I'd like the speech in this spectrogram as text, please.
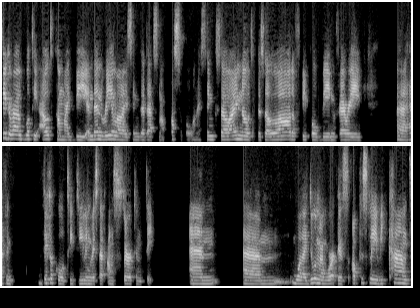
figure out what the outcome might be and then realizing that that's not possible and i think so i noticed a lot of people being very uh, having difficulty dealing with that uncertainty and um, what I do in my work is obviously we can't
